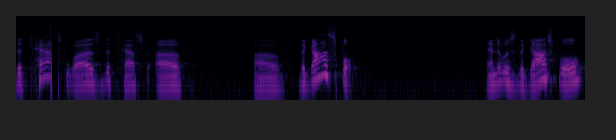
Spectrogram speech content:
the test was the test of, of the gospel. And it was the gospel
